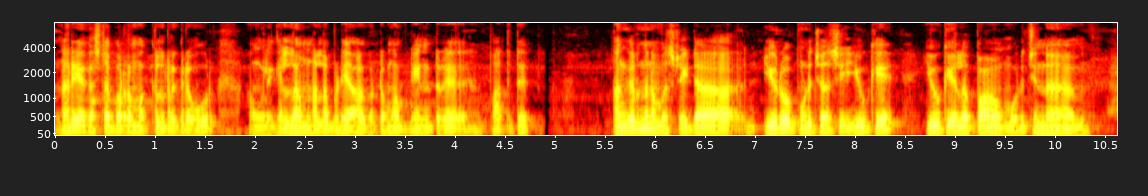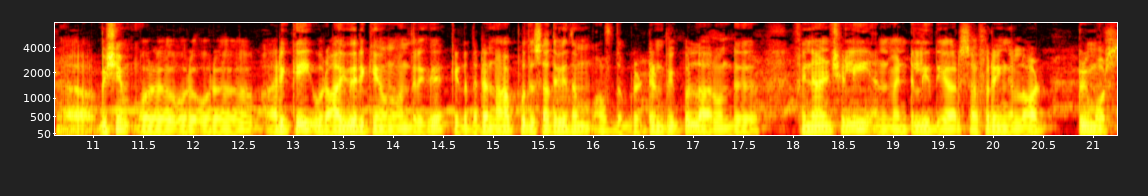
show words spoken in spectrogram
நிறைய கஷ்டப்படுற மக்கள் இருக்கிற ஊர். அவங்களுக்கு எல்லாம் நல்லபடியாக ஆகட்டும் அப்படின்ட்டு பார்த்துட்டு அங்கேருந்து நம்ம ஸ்ட்ரைட்டாக யூரோப் முடிச்சாச்சு. யூகே யூகேயில் பாவம் ஒரு சின்ன விஷயம் ஒரு ஒரு ஒரு அறிக்கை ஒரு ஆய்வறிக்கை ஒன்று வந்திருக்கு. கிட்டத்தட்ட நாற்பது சதவீதம் of the Britain people are வந்து financially and mentally they are suffering a lot tremors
